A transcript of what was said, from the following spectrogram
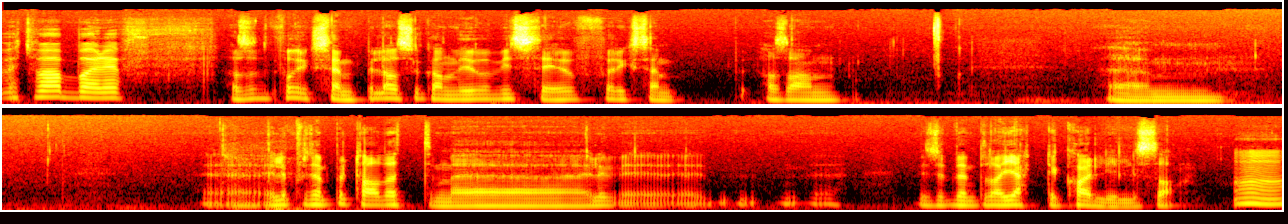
vet du hva, bare Altså for eksempel, altså kan vi jo Vi ser jo for eksempel Altså eh, Eller for eksempel ta dette med eller, eh, Hvis vi tar hjerte-karlidelse, mm,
